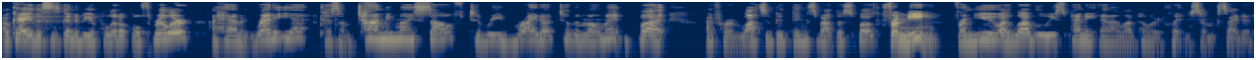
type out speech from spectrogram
Okay, this is going to be a political thriller. I haven't read it yet because I'm timing myself to read right up to the moment, but I've heard lots of good things about this book From me. from you. I love Louise Penny and I love Hillary Clinton, so I'm excited.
